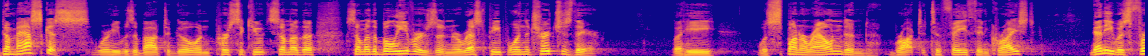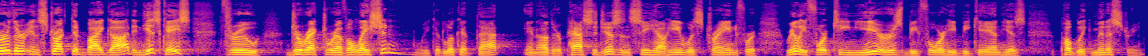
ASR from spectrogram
Damascus, where he was about to go and persecute some of the, some of the believers and arrest people in the churches there. But he was spun around and brought to faith in Christ. Then he was further instructed by God, in his case, through direct revelation. We could look at that in other passages and see how he was trained for really 14 years before he began his public ministry.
